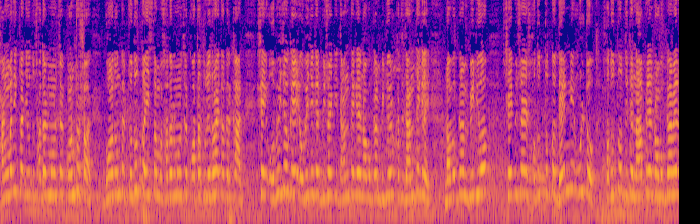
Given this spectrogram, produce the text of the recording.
সাংবাদিকরা যেহেতু সাধারণ মানুষের কণ্ঠস্বর, গণতন্ত্রের চতুর্থ স্তম্ভ সাধারণ মানুষের কথা তুলে ধরাই তাদের কাজ, সেই অভিযোগে, অভিযোগের বিষয়টি জানতে গেলে, নবগ্রাম বিডিওর কাছে জানতে গেলে নবগ্রাম বিডিও সেই বিষয়ে সদুত্তর তো দেননি, উল্টো সদুত্তর দিতে না পেরে নবগ্রামের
